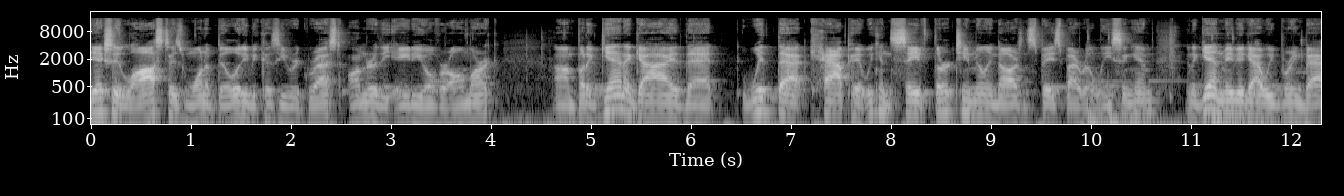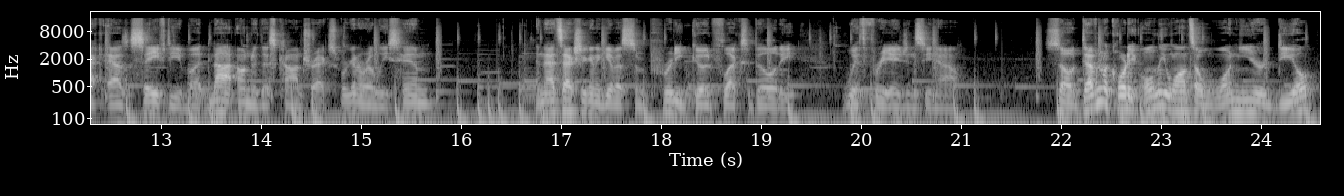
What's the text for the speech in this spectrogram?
he actually lost his one ability because he regressed under the 80 overall mark. Um, but again, a guy that with that cap hit, we can save $13 million in space by releasing him. And again, maybe a guy we bring back as a safety, but not under this contract. So we're going to release him. And that's actually going to give us some pretty good flexibility with free agency now. So Devin McCourty only wants a one year deal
